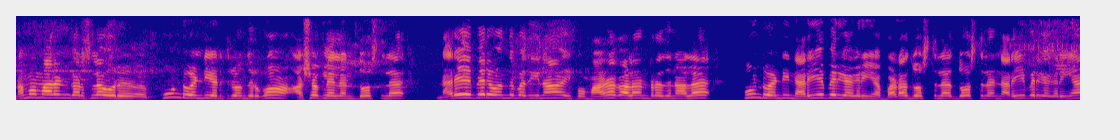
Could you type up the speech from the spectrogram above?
நம்ம மாறன் கார்ஸில் ஒரு கூண்டு வண்டி எடுத்துகிட்டு வந்திருக்கோம். அசோக் லேலன் தோஸ்தில். நிறைய பேர் வந்து பார்த்திங்கன்னா இப்போ மழை காலன்றதுனால கூண்டு வண்டி நிறைய பேர் கேட்குறீங்க. படா தோஸ்தில் தோஸ்தில் நிறைய பேர் கேட்குறீங்க.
